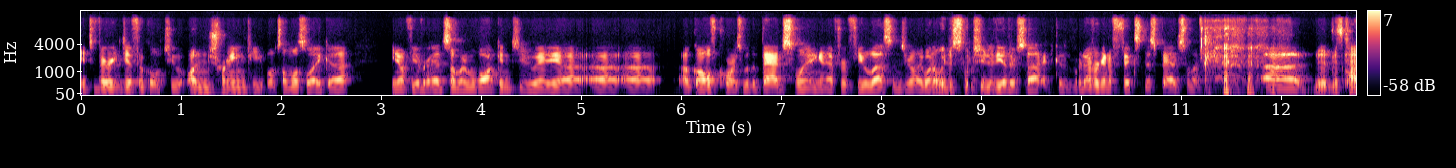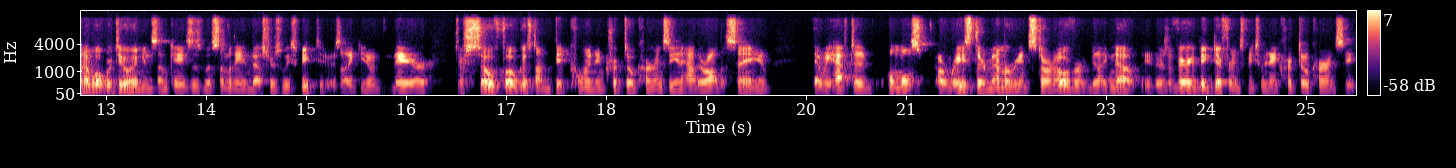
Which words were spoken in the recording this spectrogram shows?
it's very difficult to untrain people. It's almost like a, you know, if you ever had someone walk into a, a, a, a golf course with a bad swing, and after a few lessons, you're like, why don't we just switch you to the other side? Because we're never going to fix this bad swing. uh, it's kind of what we're doing in some cases with some of the investors we speak to. Is like, you know, they're they're so focused on Bitcoin and cryptocurrency and how they're all the same that we have to almost erase their memory and start over and be like, no, there's a very big difference between a cryptocurrency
